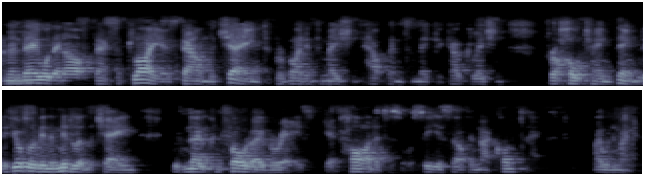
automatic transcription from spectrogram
and then they will then ask their suppliers down the chain to provide information to help them to make a calculation for a whole chain thing. But if you're sort of in the middle of the chain with no control over it, it gets harder to sort of see yourself in that context. I would imagine.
